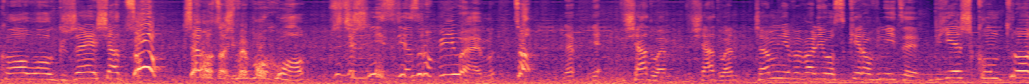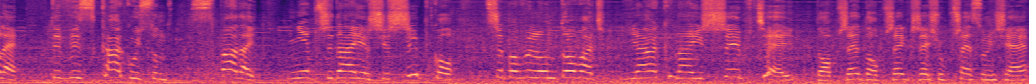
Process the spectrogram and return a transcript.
Koło Grzesia. Co? Czemu coś wybuchło? Przecież nic nie zrobiłem! Co? Nie, nie, wysiadłem, wysiadłem. Czemu mnie wywaliło z kierownicy? Bierz kontrolę! Ty wyskakuj stąd! Spadaj! Nie przydajesz się szybko! Trzeba wylądować jak najszybciej! Dobrze, dobrze, Grzesiu, przesuń się!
